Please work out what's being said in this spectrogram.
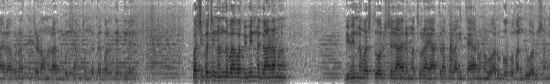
आएर अब रथमा चढाउन लाग्नुभयो। श्याम सुन्दरलाई बलदेवजीलाई पछि पछि नन्द बाबा विभिन्न गाडामा विभिन्न वस्तुहरू सजाएर मथुरा यात्राको लागि तयार हुनुभयो अरू गोपबन्धुहरूसँग।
